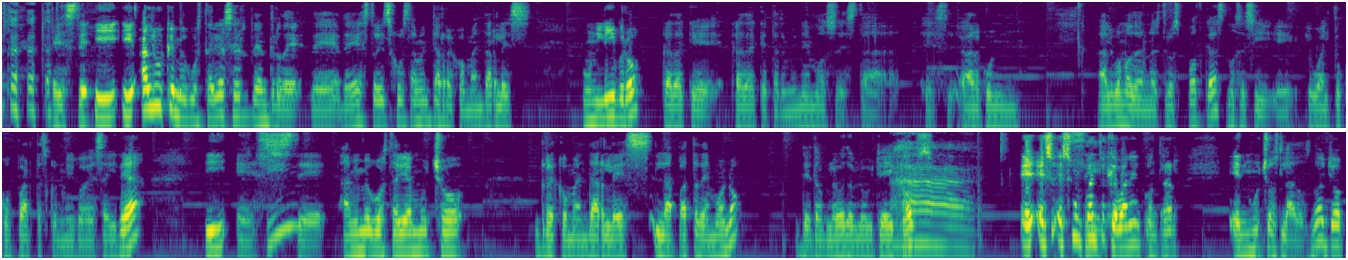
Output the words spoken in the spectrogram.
este, y, algo que me gustaría hacer dentro de, esto es justamente recomendarles un libro cada que, cada que terminemos esta, es, algún alguno de nuestros podcasts. No sé si eh, igual tú compartas conmigo esa idea. Y este, a mí me gustaría mucho recomendarles La pata de mono de W.W. Jacobs. Ah, e, es, un cuento que van a encontrar en muchos lados, ¿no? Yo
